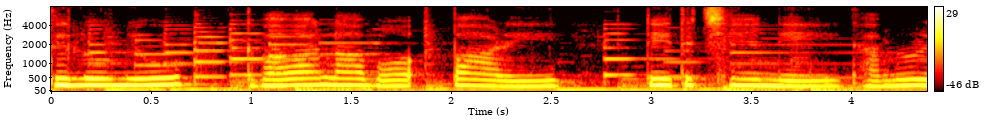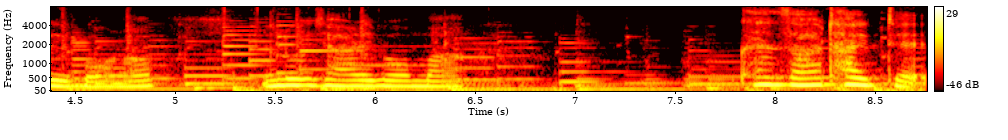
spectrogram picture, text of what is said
ဒီလိုမျိုးတဘာဝလာပေါ့အပတွေတေးတချင်းတွေဒါမျိုးတွေပေါ့နော်လူအရာတွေပေါ်မှာခန်းစားထိုက်တဲ့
